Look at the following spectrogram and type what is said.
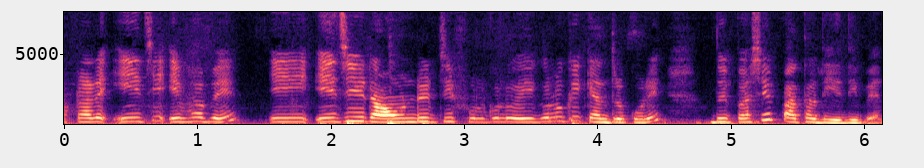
আপনারা এই যে এভাবে, এই এই যে রাউন্ডের যে ফুলগুলো, এইগুলোকে কেন্দ্র করে দুই পাশে পাতা দিয়ে দিবেন।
